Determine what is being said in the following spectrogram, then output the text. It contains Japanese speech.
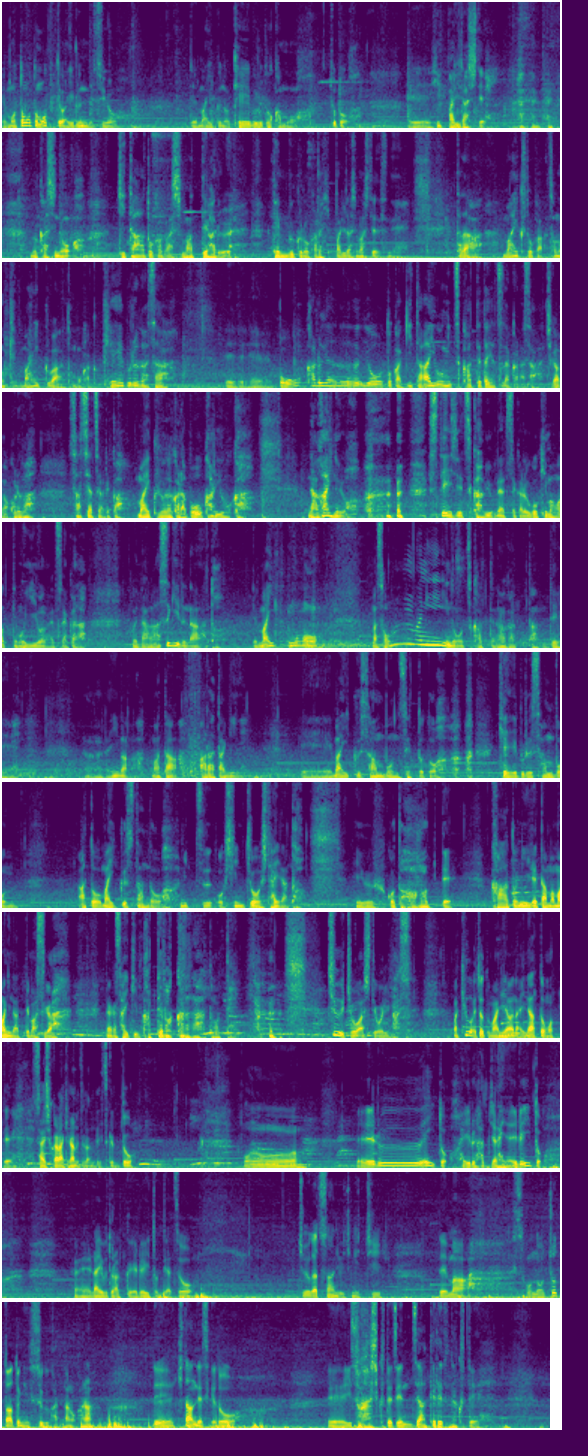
もともと持ってはいるんですよ。でマイクのケーブルとかもちょっと、えー、引っ張り出して 昔のギターとかがしまってある天袋から引っ張り出しましてですね。ただマイクとかそのマイクはともかくケーブルがさ、えー、ボーカル用とかギター用に使ってたやつだからさ違うわこれは刺すやつあれかマイク用だからボーカル用か。長いのよ。ステージで使うようなやつだから動き回ってもいいようなやつだからこれ長すぎるなと。でマイクも、まあ、そんなにいいのを使ってなかったんで今また新たに、えー、マイク3本セットと ケーブル3本あとマイクスタンドを3つを新調したいなということを思ってカートに入れたままになってますがなんか最近買ってばっかだなと思って。躊躇はしております、まあ、今日はちょっと間に合わないなと思って最初から諦めてたんですけどこの L8、L8 じゃないや L8、え、ライブトラック L8 ってやつを10月31日でまあそのちょっと後にすぐ買ったのかな。で来たんですけど、えー、忙しくて全然開けれてなくて。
